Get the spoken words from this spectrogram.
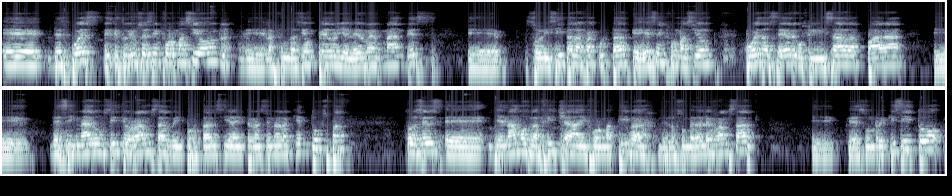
eh, después de que tuvimos esa información, la, eh, Fundación Pedro y Elena Hernández eh, solicita a la facultad que esa información pueda ser utilizada para designar un sitio Ramsar de importancia internacional aquí en Tuxpan. Entonces llenamos la ficha informativa de los humedales Ramsar, que es un requisito.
